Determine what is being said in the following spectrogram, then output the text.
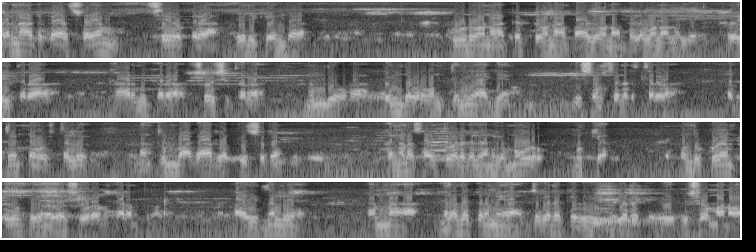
ಕರ್ನಾಟಕ ಸ್ವಯಂ ಸೇವಕರ ವೇದಿಕೆಯಿಂದ ಕೂಡೋಣ, ಕಟ್ಟೋಣ, ಬಾಳೋಣ, ಬೆಳಗೋಣ ಅನ್ನೋದು ರೈತರ, ಕಾರ್ಮಿಕರ, ಶೋಷಿತರ ನಂದಿಯವರ ಬೆಂದವರ ಒಂದು ಧ್ವನಿಯಾಗಿ ಈ ಸಂಸ್ಥೆ ನಡೆಸ್ತಾರಲ್ಲ. ಹದಿನೆಂಟನೇ ವರ್ಷದಲ್ಲಿ ನಾನು ತುಂಬ ಅಗಾಧವಾಗಿ ಪ್ರೀತಿಸೋದು ಕನ್ನಡ ಸಾಹಿತ್ಯ ವಲಯದಲ್ಲಿ ನನಗೆ ಮೂರು ಮುಖ್ಯ. ಒಂದು ಕುವೆಂಪು, ಬೇಂದ್ರೆ, ಶಿವರಾಮ ಕಾರಂತರು. ಆ ಇದರಲ್ಲಿ ನನ್ನ ನೆಲದ ಕರ್ಮೆಯ ಜಗದ ಕವಿ, ಯುಗದ ಕವಿ, ವಿಶ್ವಮಾನವ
